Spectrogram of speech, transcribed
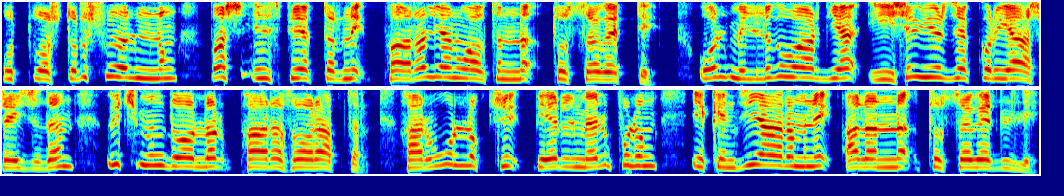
utgaşdyryş bölüminiň baş inspektoryny para alýan wagtynda tussag etdi. Ol Milli gwardiýa işe girjek bir ýaşaýjydan üç müň dollar para sorapdyr. Harby gullukçy berilmeli puluň ikinji ýarymyny alanda tussag edildi.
